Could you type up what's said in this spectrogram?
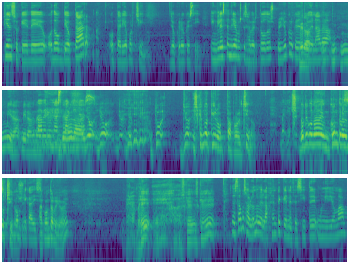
pienso que de, de optar, optaría por chino. Yo creo que sí. Inglés tendríamos que saber todos, pero yo creo que dentro de nada... mira, mira, va a haber unas de verdad, máquinas- yo, yo, yo, tú- yo es que no quiero optar por el chino. Vaya, No tengo nada en contra de los chinos. complicadísimo. Al contrario, ¿eh? Pero hombre, eh, es que, es que No estamos hablando de la gente que necesite un idioma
